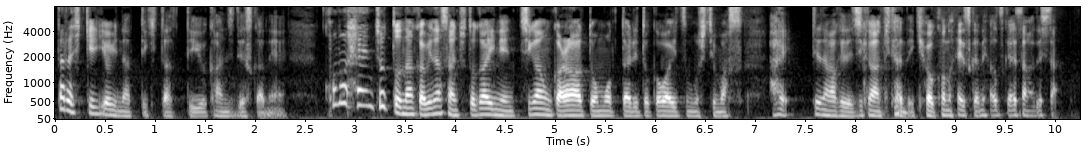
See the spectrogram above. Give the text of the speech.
たら弾けるようになってきたっていう感じですかね。この辺ちょっとなんか皆さんちょっと概念違うんかなと思ったりとかはいつもしてます。はい。ってなわけで時間が来たんで今日はこの辺ですかね。お疲れ様でした。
